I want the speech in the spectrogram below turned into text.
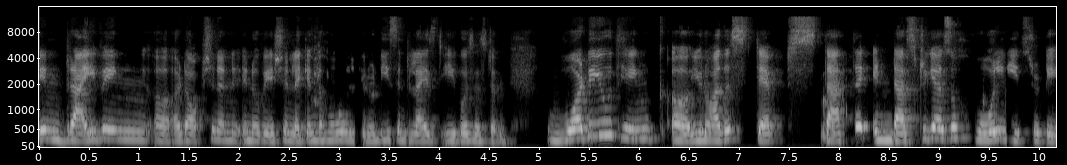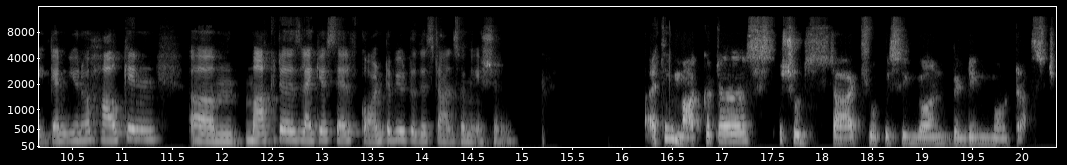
in driving uh, adoption and innovation, like in the whole, you know, decentralized ecosystem, what do you think, uh, you know, are the steps that the industry as a whole needs to take, and you know, how can um, marketers like yourself contribute to this transformation? I think marketers should start focusing on building more trust.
